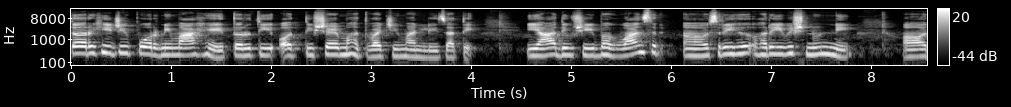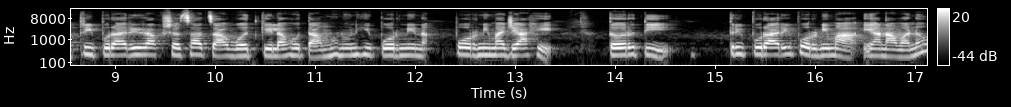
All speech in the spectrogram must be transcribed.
तर ही जी पौर्णिमा आहे तर ती अतिशय महत्त्वाची मानली जाते. या दिवशी भगवान श्री श्री हरीविष्णूंनी त्रिपुरारी राक्षसाचा वध केला होता म्हणून ही पौर्णिमा पौर्णिमा जी आहे तर ती त्रिपुरारी पौर्णिमा या नावानं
